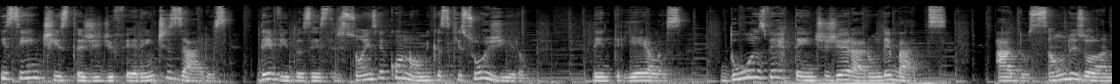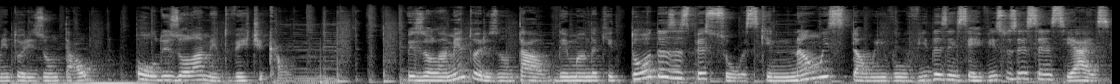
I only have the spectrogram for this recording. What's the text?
e cientistas de diferentes áreas, devido às restrições econômicas que surgiram. Dentre elas, duas vertentes geraram debates: a adoção do isolamento horizontal ou do isolamento vertical. O isolamento horizontal demanda que todas as pessoas que não estão envolvidas em serviços essenciais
